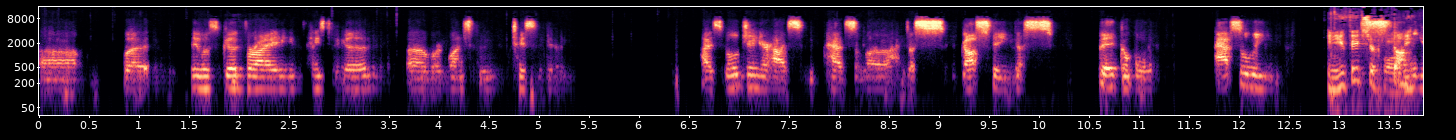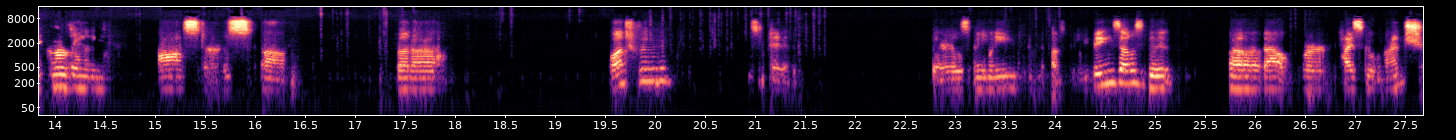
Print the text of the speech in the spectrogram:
uh, but it was good variety, tasted good. Uh, where lunch food tasted good high school, junior high had some uh, disgusting, despicable, absolutely Can you fix your stunning urban monsters. Um, but uh, lunch food is good. There was a few things that was good uh, about for high school lunch,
